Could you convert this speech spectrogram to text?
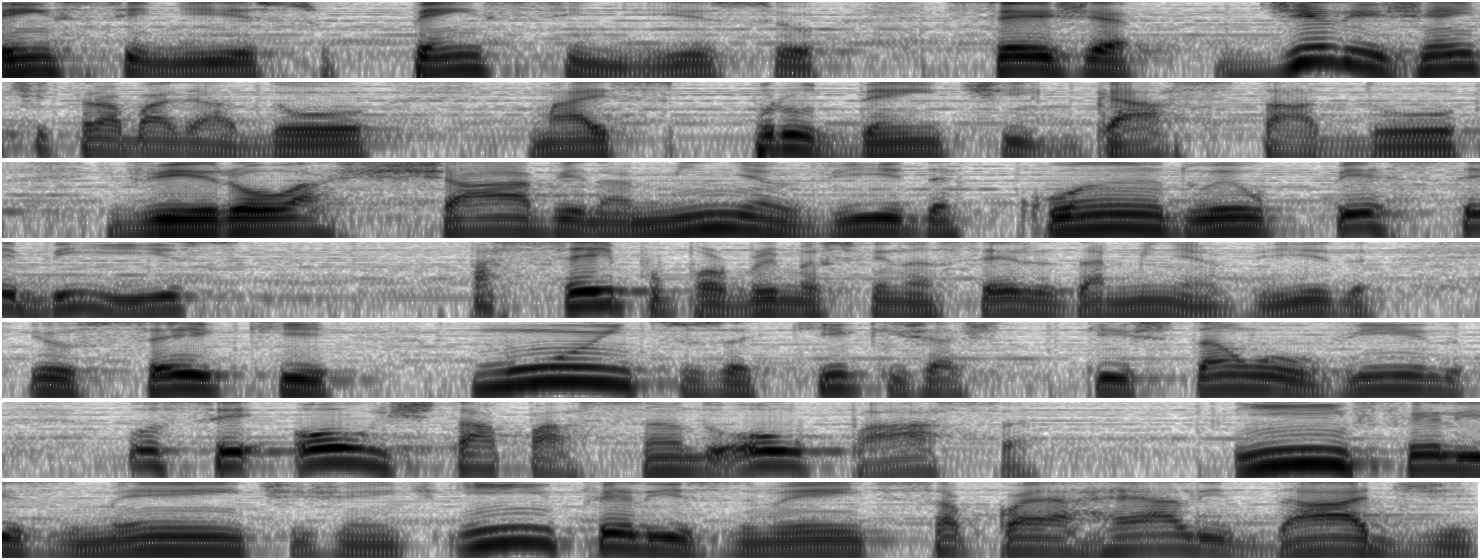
Pense nisso, pense nisso. Seja diligente trabalhador, mas prudente gastador. Virou a chave na minha vida quando eu percebi isso. Passei por problemas financeiros da minha vida. Eu sei que muitos aqui que já que estão ouvindo, você ou está passando ou passa. Infelizmente, gente, infelizmente, sabe qual é a realidade?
